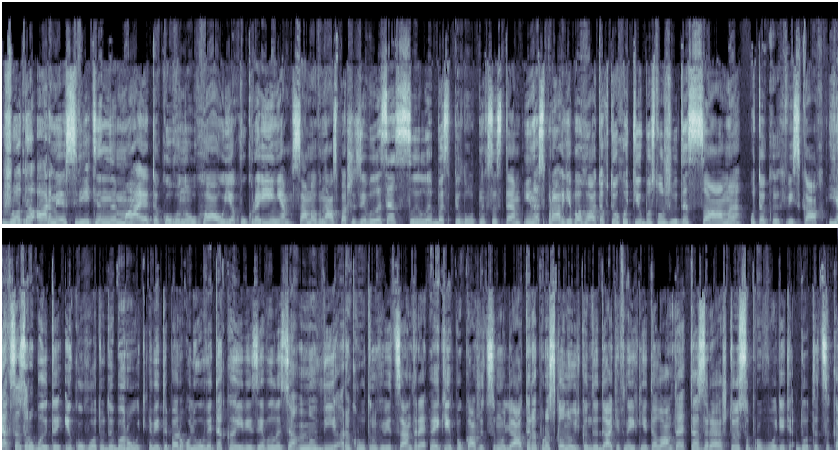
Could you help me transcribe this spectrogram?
Жодна армія в світі не має такого ноу-хау, як в Україні. Саме в нас перше з'явилися сили безпілотних систем. І насправді багато хто хотів би служити саме у таких військах. Як це зробити і кого туди беруть? Відтепер у Львові та Києві з'явилися нові рекрутингові центри, в яких покажуть симулятори, просканують кандидатів на їхні таланти та зрештою супроводять до ТЦК.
